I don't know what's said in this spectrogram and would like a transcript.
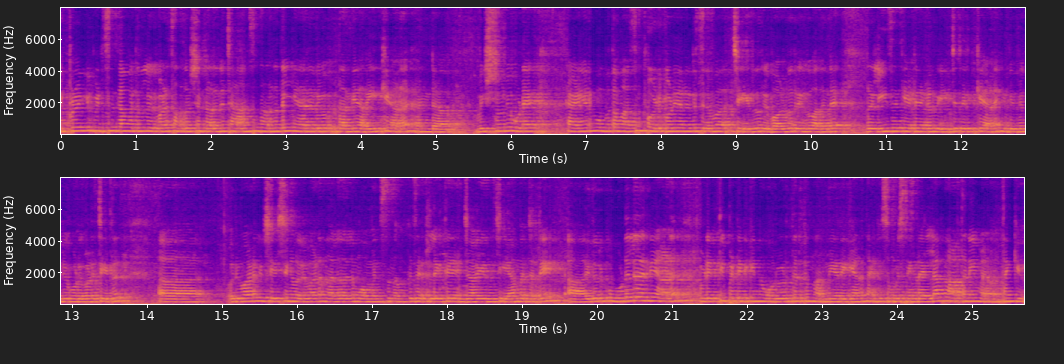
ഇപ്പോഴും എനിക്ക് പിടിച്ചു നിൽക്കാൻ പറ്റുന്നതിൽ ഒരുപാട് സന്തോഷമുണ്ട്. അതിന് ചാൻസ് തന്നതിൽ ഞാനൊരു നന്ദി അറിയിക്കുകയാണ്. ആൻഡ് വിഷ്ണുവിന്റെ കൂടെ കഴിഞ്ഞ മുമ്പത്തെ മാസം കോഴിക്കോട് ഞാനൊരു സിനിമ ചെയ്തു. റിവോൾവർ റിംഗു അതിന്റെ റിലീസൊക്കെ ആയിട്ട് ഞങ്ങൾ വെയിറ്റ് ചെയ്തിരിക്കുകയാണ്. ഇതിന്റെ കൂടെ കൂടെ ചെയ്ത്. ഒരുപാട് വിശേഷങ്ങൾ ഒരുപാട് നല്ല നല്ല മൊമെന്റ്സ് നമുക്ക് സെറ്റിലേക്ക് എൻജോയ് ചെയ്ത് ചെയ്യാൻ പറ്റട്ടെ. ഇതൊരു കൂടുതൽ തന്നെയാണ്. ഇവിടെ എത്തിപ്പെട്ടിരിക്കുന്ന ഓരോരുത്തർക്കും നന്ദി അറിയിക്കുകയാണ്. താങ്ക് യു സോ മച്ച് നിങ്ങളുടെ എല്ലാ പ്രാർത്ഥനയും വേണം. താങ്ക് യു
